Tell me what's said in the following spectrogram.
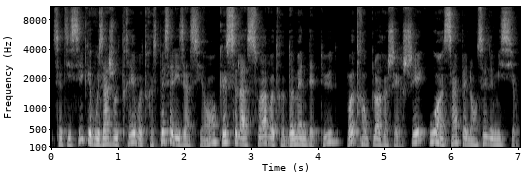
C'est ici que vous ajouterez votre spécialisation, que cela soit votre domaine d'études, votre emploi recherché ou un simple énoncé de mission.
